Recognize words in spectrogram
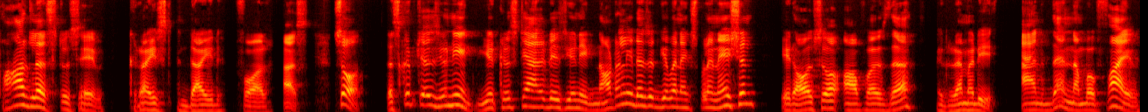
powerless to save, Christ died for us. So, the scripture is unique. Your Christianity is unique. Not only does it give an explanation, it also offers the remedy. And then, number five,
